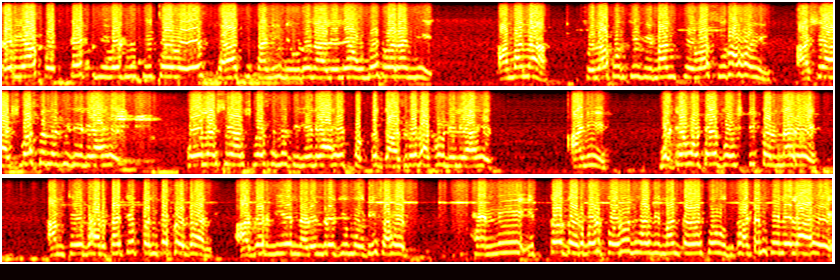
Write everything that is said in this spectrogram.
तर या प्रत्येक निवडणुकीच्या वेळेस ह्या ठिकाणी निवडून आलेल्या उमेदवारांनी आम्हाला सोलापूरची विमान सेवा सुरू होईल अशी आश्वासनं दिलेली आहेत. होल अशी आश्वासनं दिलेली आहेत फक्त गाजरं दाखवलेले आहेत. आणि मोठ्या मोठ्या गोष्टी करणारे आमचे भारताचे पंतप्रधान आदरणीय नरेंद्रजी मोदी साहेब ह्यांनी इतकं गडबड करून ह्या विमानतळाचं उद्घाटन केलेलं आहे.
